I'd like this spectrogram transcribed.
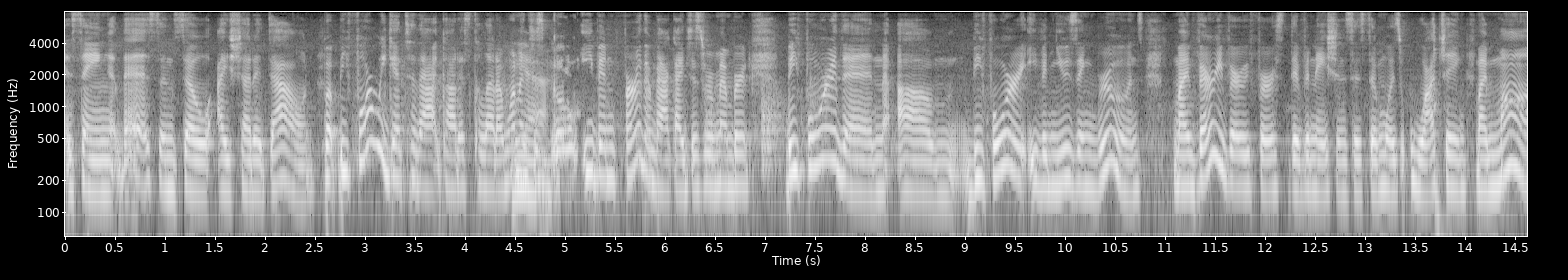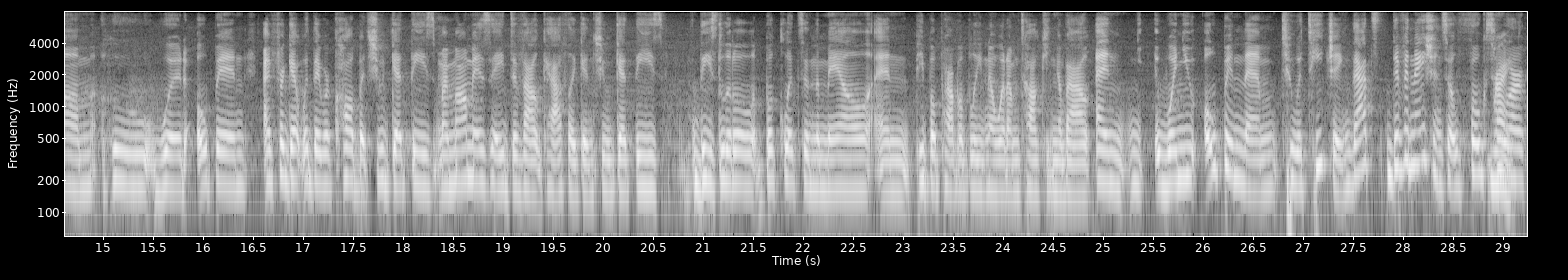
is saying this. And so I shut it down. But before we get to that, Goddess Colette, I want to yeah. just go even further back. I just remembered before then, um, before even using runes, my very, very first divination system was watching my mom, who would open, I forget what they were called, but she would get these. My mom is a devout Catholic, and she would get get these these little booklets in the mail and people probably know what I'm talking about. And when you open them to a teaching, that's divination. So folks right. who are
